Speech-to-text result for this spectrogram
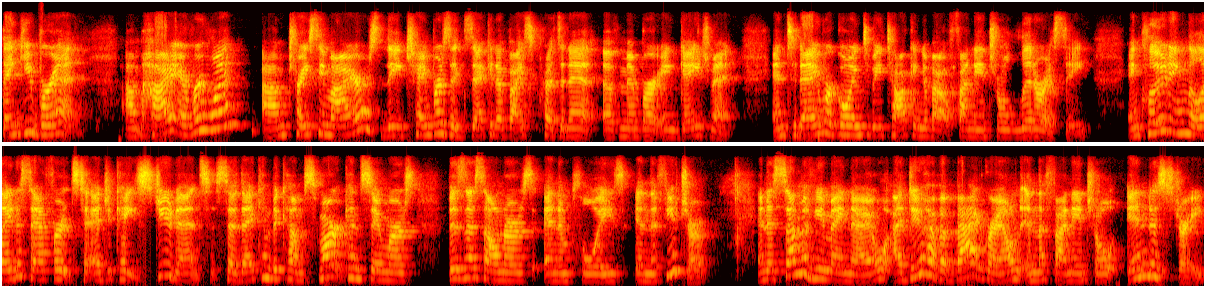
Thank you, Brent. Um, hi, everyone. I'm Tracy Myers, the Chamber's Executive Vice President of Member Engagement. And today we're going to be talking about financial literacy, including the latest efforts to educate students so they can become smart consumers, business owners, and employees in the future. And as some of you may know, I do have a background in the financial industry.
